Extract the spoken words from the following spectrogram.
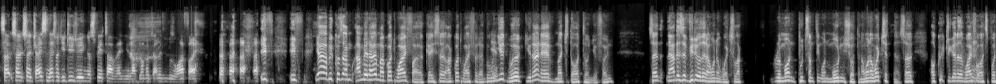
So, so, so, Jason, that's what you do during your spare time, and you like log on to other people's Wi-Fi. if if yeah, because I'm I'm at home, I got Wi-Fi. Okay, so I got Wi-Fi at home. But when Yes. you're at work, you don't have much data on your phone. So now there's a video that I want to watch. Like Ramon put something on Modern Shot, and I want to watch it now. So I'll quickly go to the Wi-Fi Hmm. hotspot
